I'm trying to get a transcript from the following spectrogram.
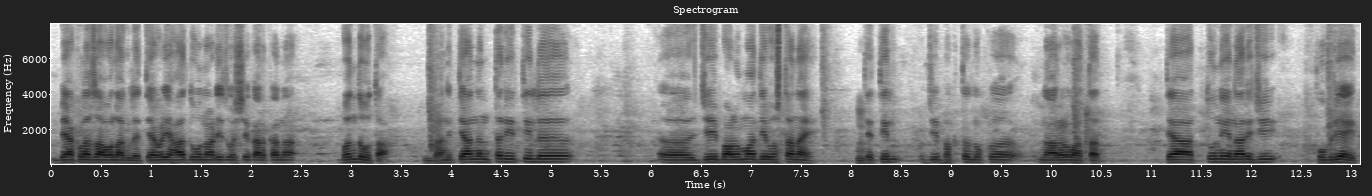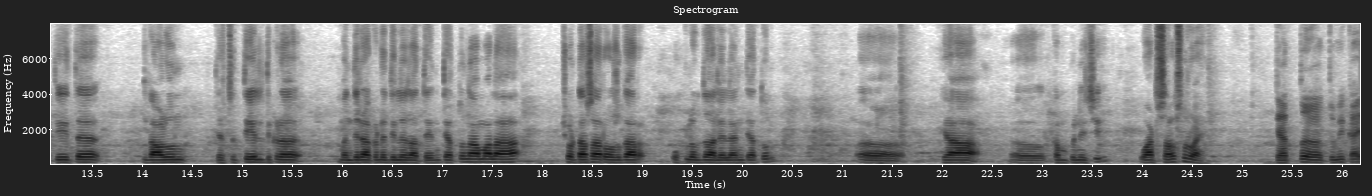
बॅकला जावं लागलं त्यावेळी हा दोन अडीच वर्षे कारखाना बंद होता. आणि त्यानंतर येथील जे बाळोमा देवस्थान आहे तेथील जे भक्त लोक नारळ वाहतात त्यातून येणारी जी खोबरी आहे ते इथं गाळून त्याचं तेल तिकडं मंदिराकडे दिलं जाते. आणि त्यातून आम्हाला हा छोटासा रोजगार उपलब्ध झालेला आणि त्यातून ह्या कंपनीची वाटचाल सुरू आहे. त्यात तुम्ही काय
